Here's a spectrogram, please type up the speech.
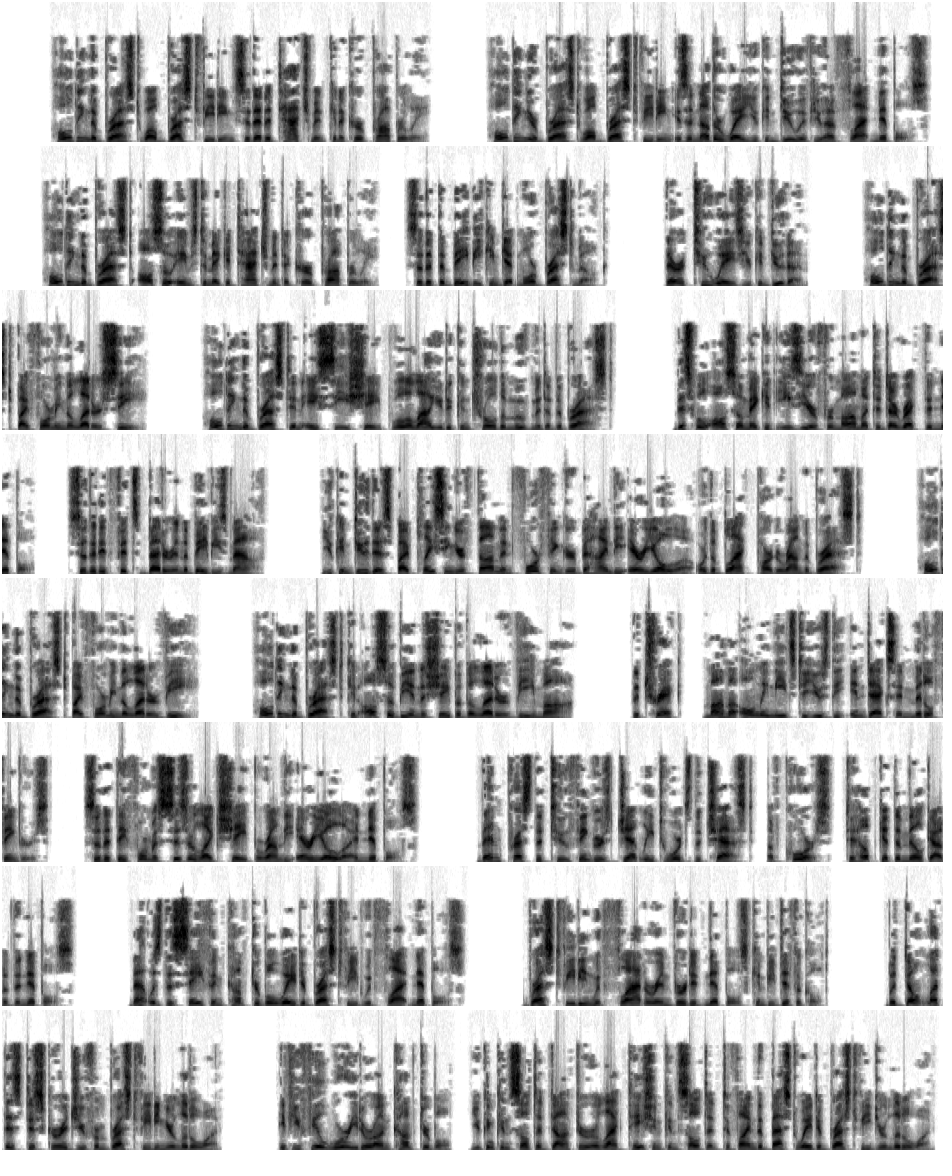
Holding the breast while breastfeeding so that attachment can occur properly. Holding your breast while breastfeeding is another way you can do if you have flat nipples. Holding the breast also aims to make attachment occur properly, so that the baby can get more breast milk. There are two ways you can do them. Holding the breast by forming the letter C. Holding the breast in a C shape will allow you to control the movement of the breast. This will also make it easier for mama to direct the nipple, so that it fits better in the baby's mouth. You can do this by placing your thumb and forefinger behind the areola or the black part around the breast. Holding the breast by forming the letter V. Holding the breast can also be in the shape of the letter V ma. The trick, mama only needs to use the index and middle fingers, so that they form a scissor-like shape around the areola and nipples. Then press the two fingers gently towards the chest, of course, to help get the milk out of the nipples. That was the safe and comfortable way to breastfeed with flat nipples. Breastfeeding with flat or inverted nipples can be difficult. But don't let this discourage you from breastfeeding your little one. If you feel worried or uncomfortable, you can consult a doctor or lactation consultant to find the best way to breastfeed your little one.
